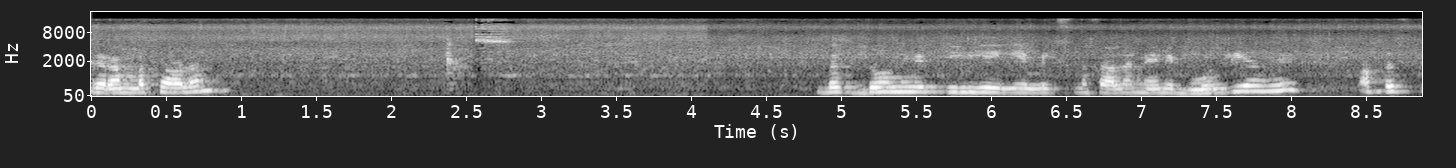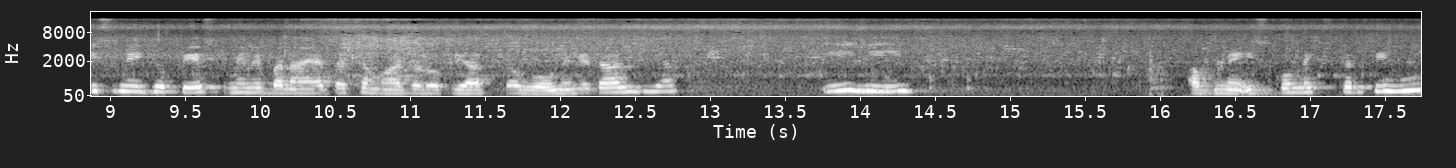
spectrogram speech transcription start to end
गरम मसाला। बस दो मिनट के लिए ये मिक्स मसाला मैंने भून लिया है। और बस इसमें जो पेस्ट मैंने बनाया था टमाटर और प्याज का, वो मैंने डाल दिया। इजी अब मैं इसको मिक्स करती हूँ।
